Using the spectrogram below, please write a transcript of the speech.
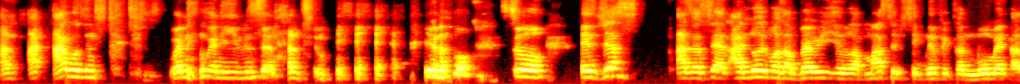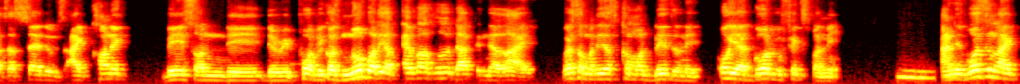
and I, I wasn't when when he even said that to me, you know. So it's just as I said, I know it was a very it was a massive, significant moment. As I said, it was iconic based on the the report because nobody have ever heard that in their life where somebody just come on blatantly, oh yeah, God will fix for me. Mm-hmm. And it wasn't like,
